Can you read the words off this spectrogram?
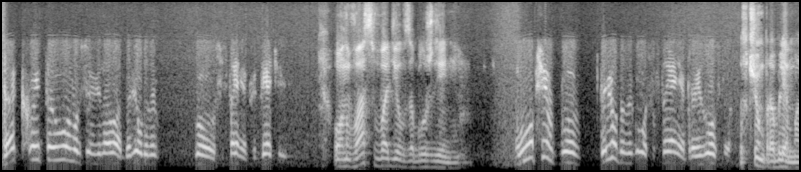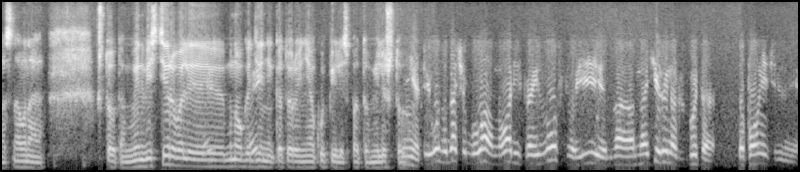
Да какой-то он во всем виноват, довел до такого состояния предприятия. Он вас вводил в заблуждение? Ну, вообще, э, довел до такого состояния производства. В чем проблема основная? Что там, инвестировали много денег, которые не окупились потом, или что? Нет, его задача была наладить производство и на- найти рынок какой-то дополнительный.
